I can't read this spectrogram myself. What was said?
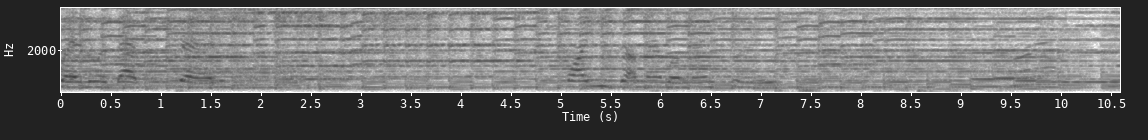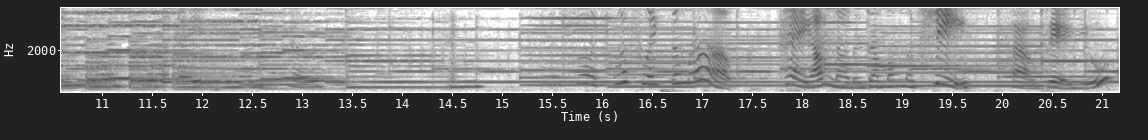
Read what that said. Why you done elementary? Let's wake them up. Hey, I'm not a dumb, she. How dare you?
